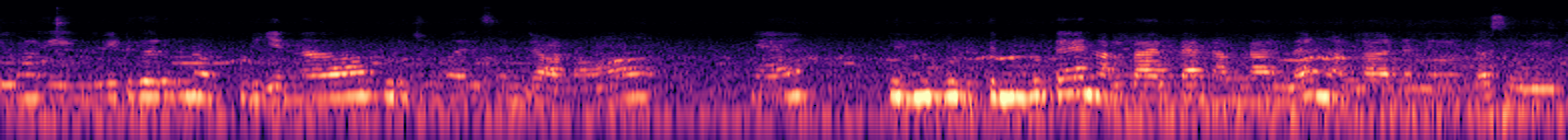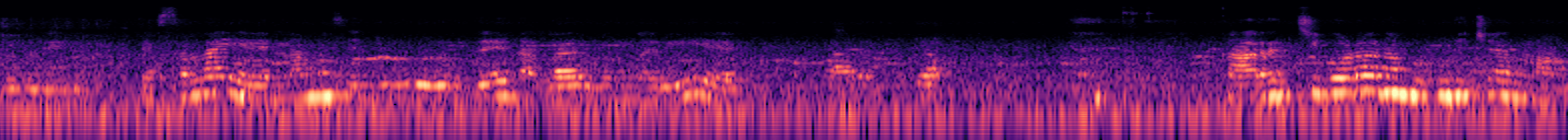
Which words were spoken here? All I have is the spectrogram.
இவனுக்கு எங்கள் வீட்டுக்காருக்கு நான் பிடி என்னதான் பிடிச்ச மாதிரி செஞ்சாலும் ஏன்? தின்னுபுட்டு தின்னுபுட்டே நல்லா இல்லை நல்லா இல்லை நல்லா இல்லைன்னு தான் சொல்லிட்டு இருக்குது இது. ஸ்பெஷலாக என்னம்மா செஞ்சு கொடுக்குறது? நல்லா இருக்கிற மாதிரி கரைச்சி கூட நம்ம குடிச்சிடலாம்.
